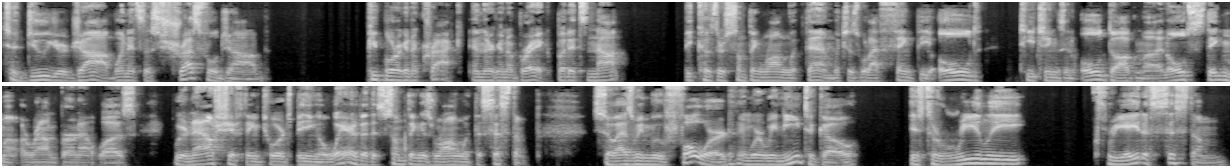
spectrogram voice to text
to do your job, when it's a stressful job, people are going to crack and they're going to break, but it's not because there's something wrong with them, which is what I think the old teachings and old dogma and old stigma around burnout was. We're now shifting towards being aware that something is wrong with the system. So as we move forward and where we need to go is to really create a system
